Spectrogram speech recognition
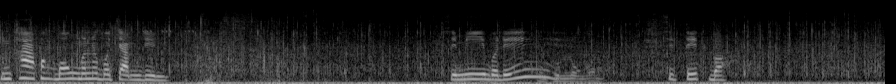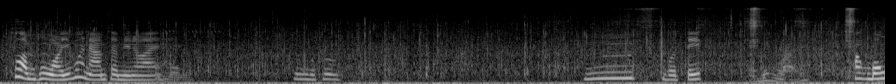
มันค่าพักบงมันเลยบ่จำดินสิมีบ่เด้คุณลงก็นะ สิติดบ่ท่วมหัวอยู่บ่น้ำสำนิน้อยบอกลุงบ่ท่วมอืมบ่ติดบุ้งหลายพักบง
